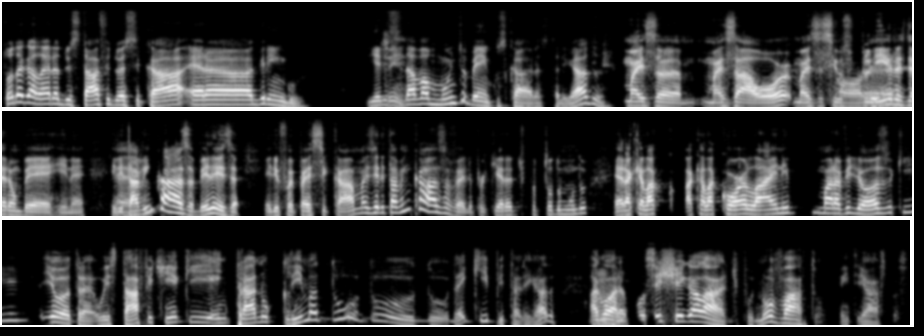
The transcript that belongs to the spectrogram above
toda a galera do staff do SK era gringo. E ele Sim. se dava muito bem com os caras, tá ligado? Mas, uh, mas a Or, mas assim, os Or, players é. eram BR, né? Ele é. tava em casa, beleza. Ele foi pra SK, mas ele tava em casa, velho. Porque era, tipo, todo mundo. Era aquela, aquela core line maravilhosa que. E outra, o staff tinha que entrar no clima do, do, do da equipe, tá ligado? Agora, uhum. você chega lá, tipo, novato, entre aspas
